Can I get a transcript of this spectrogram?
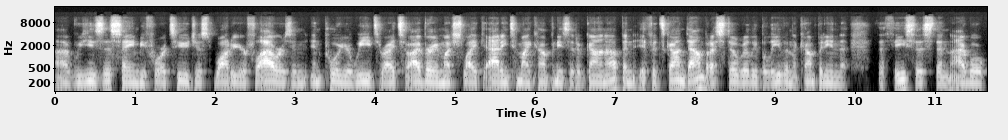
uh, we use this saying before too: just water your flowers and, and pull your weeds, right? So I very much like adding to my companies that have gone up, and if it's gone down, but I still really believe in the company and the the thesis, then I will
